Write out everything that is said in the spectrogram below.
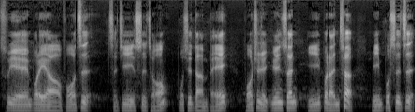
出言不了佛智，此即四种不知等北。佛智渊深，疑不能测，名不识字。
